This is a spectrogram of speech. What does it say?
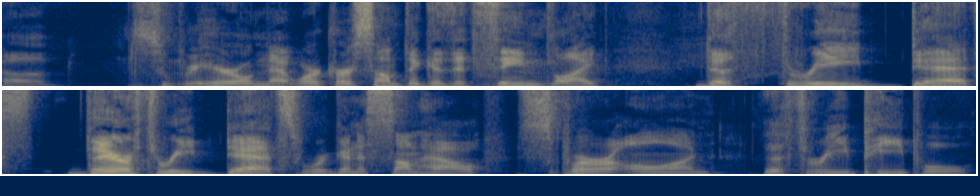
uh superhero network or something because it seemed like the three deaths their three deaths were gonna somehow spur on the three people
